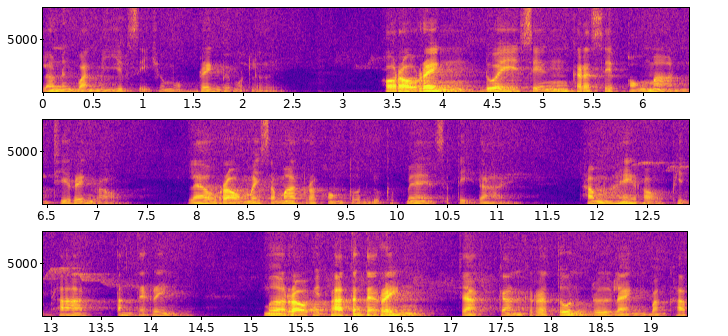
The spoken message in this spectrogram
แล้วหนึ่งวันมียีบสี่ชั่วโมงเร่งไปหมดเลยพอเราเร่งด้วยเสียงกระซิบของมารที่เร่งเรา แล้วเราไม่สามารถประคองตนอยู่กับแม่สติได้ทำให้เราผิดพลาดตั้งแต่เร่ง เมื่อเราผิดพลาดตั้งแต่เร่ง จากการกระตุ้นหรือแหล่งบังคับ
